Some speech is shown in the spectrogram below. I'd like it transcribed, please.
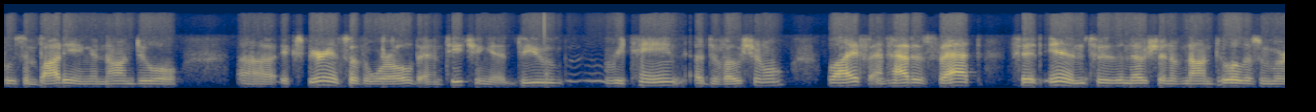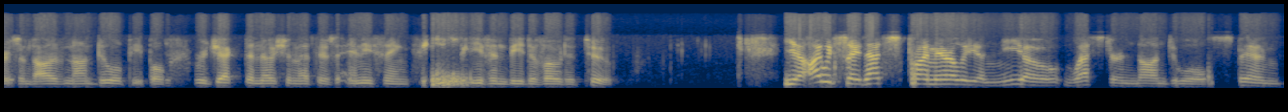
who's embodying a non-dual uh, experience of the world and teaching it, do you retain a devotional life, and how does that fit into the notion of non-dualism, whereas a lot of non-dual people reject the notion that there's anything to even be devoted to? Yeah, I would say that's primarily a neo-Western non-dual spin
